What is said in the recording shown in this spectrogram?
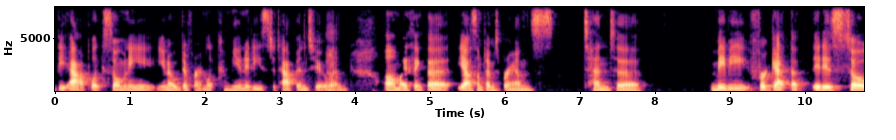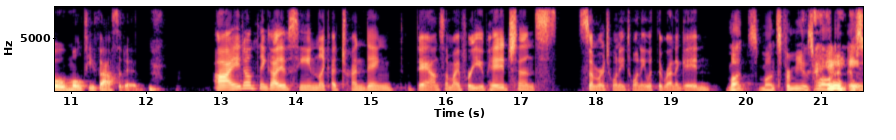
the app, like so many, you know, different like communities to tap into. Yeah. And um, I think that, yeah, sometimes brands tend to maybe forget that it is so multifaceted. I don't think I have seen like a trending dance on my For You page since summer 2020 with the Renegade. Months, months for me as well. And if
